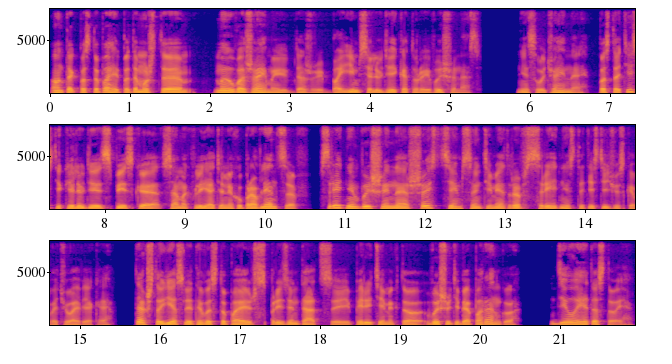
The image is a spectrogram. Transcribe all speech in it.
Он так поступает, потому что мы уважаем и даже боимся людей, которые выше нас. Не случайно, по статистике люди из списка самых влиятельных управленцев в среднем выше на 6-7 сантиметров среднестатистического человека. Так что если ты выступаешь с презентацией перед теми, кто выше тебя по рангу, делай это стоя.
